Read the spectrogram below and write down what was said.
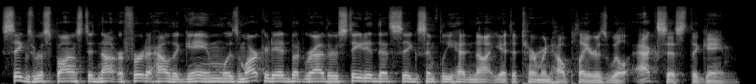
CIG's response did not refer to how the game was marketed, but rather stated that CIG simply had not yet determined how players will access the game.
